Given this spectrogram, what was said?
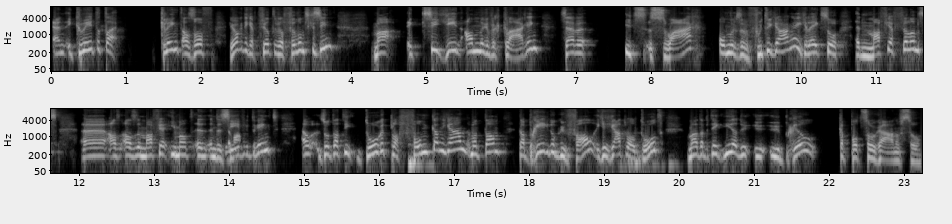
En ik weet dat dat klinkt alsof. Jorgen, je hebt veel te veel films gezien. Maar ik zie geen andere verklaring. Ze hebben iets zwaar onder zijn voeten gehangen. Gelijk zo in maffiafilms. eh als, als een maffia iemand in, in de zee verdrinkt. eh, Zodat hij door het plafond kan gaan. Want dan dat breekt ook uw val. Je gaat wel dood. Maar dat betekent niet dat u, uw, uw bril kapot zou gaan of zo.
